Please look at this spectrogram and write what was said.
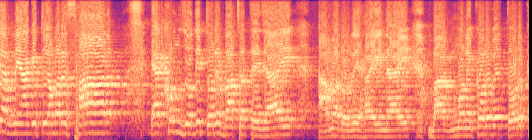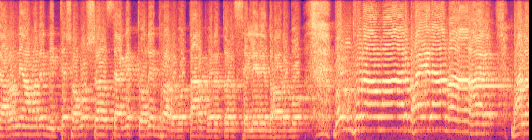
দরকার নেই, আগে তুই আমার ছাড়। এখন যদি তোরে বাঁচাতে যাই, আমারও রেহাই নাই। বাঘ মনে করবে তোর কারণে আমাদের নিতে সমস্যা হচ্ছে, আগে তোরে ধরবো, তারপরে তোর ছেলেরে ধরবো। বন্ধুরা আমার ভাইরা আমার, ভালো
